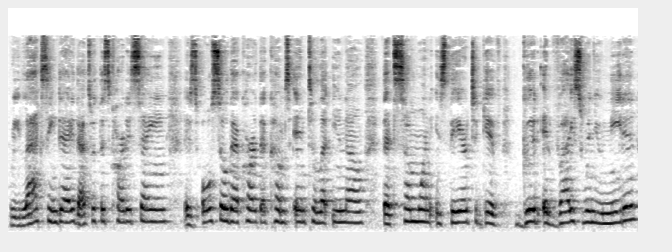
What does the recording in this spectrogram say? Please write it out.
relaxing day. That's what this card is saying. It's also that card that comes in to let you know that someone is there to give good advice when you need it,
